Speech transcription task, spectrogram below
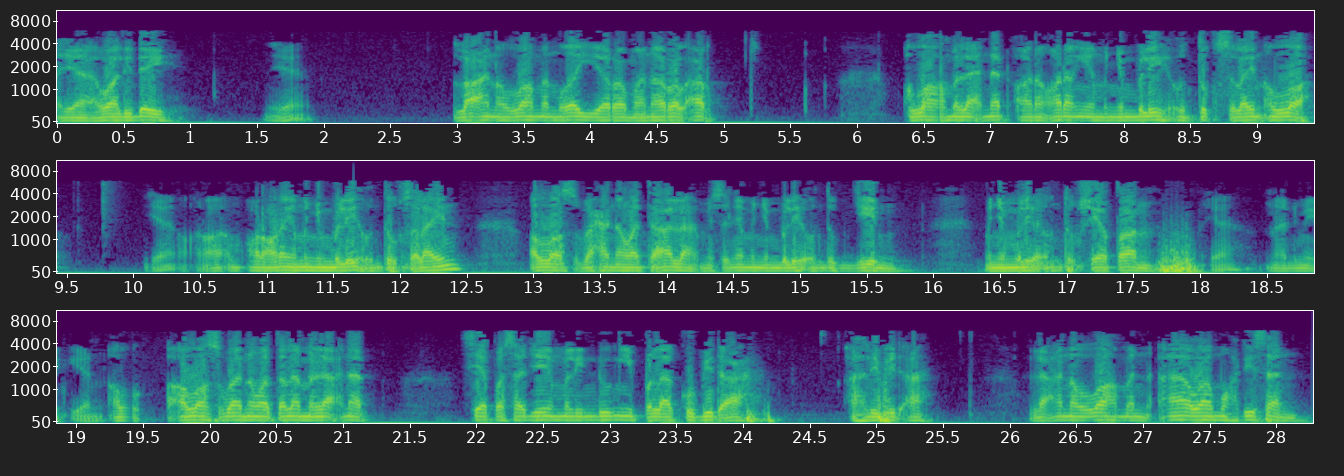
ya walidayh. Ya. Allah man ghayyara manar al-ard. Allah melaknat orang-orang yang menyembelih untuk selain Allah. Ya, orang-orang yang menyembelih untuk selain Allah Subhanahu wa taala, misalnya menyembelih untuk jin, menyembelih untuk syaitan ya. Nah demikian. Allah Subhanahu wa taala melaknat siapa saja yang melindungi pelaku bid'ah ahli bid'ah. La'anallah man awa muhdisan.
